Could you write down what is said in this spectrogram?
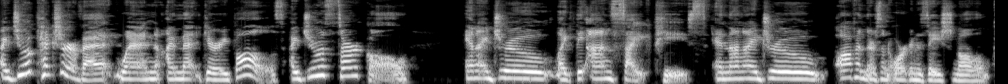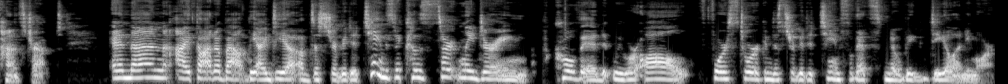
I drew a picture of it when I met Gary Bolles. I drew a circle and I drew like the on-site piece. And then I drew often there's an organizational construct. And then I thought about the idea of distributed teams because certainly during COVID, we were all forced to work in distributed teams. So that's no big deal anymore.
